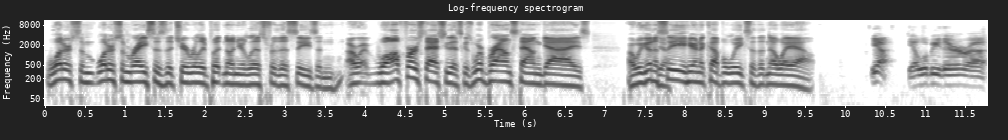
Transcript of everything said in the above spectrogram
what are some what are some races that you're really putting on your list for this season? Are, well, I'll first ask you this because we're Brownstown guys. Are we going to Yeah. see you here in a couple weeks at the No Way Out? Yeah, yeah, we'll be there. Uh,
